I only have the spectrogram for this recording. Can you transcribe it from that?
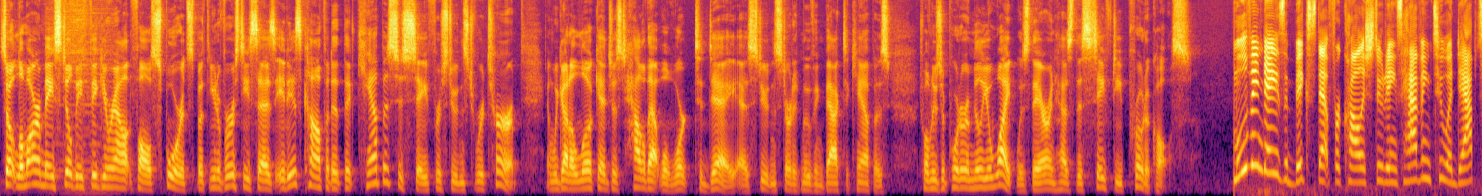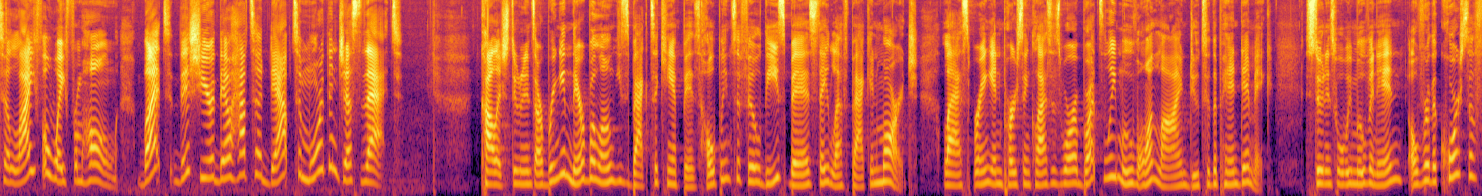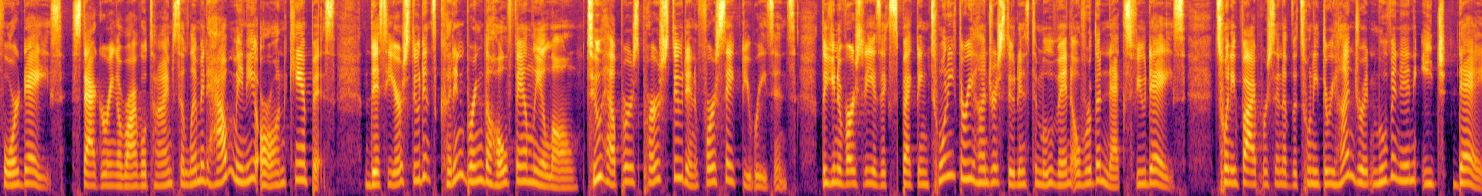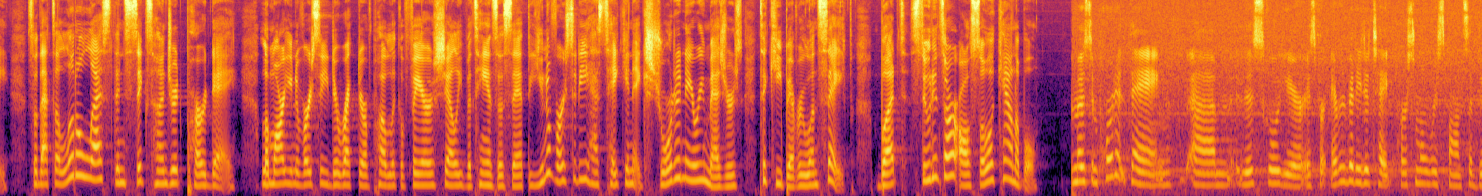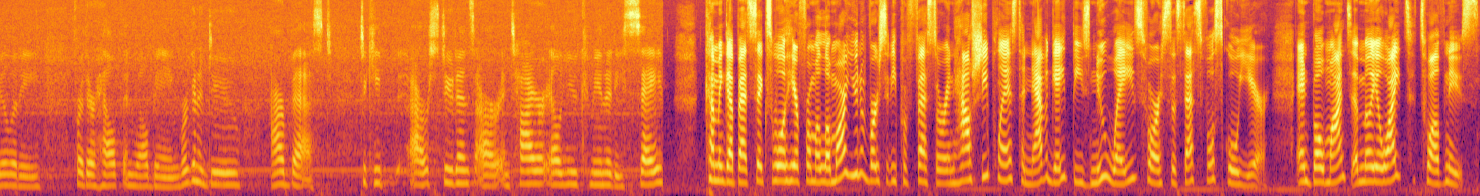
So Lamar may still be figuring out fall sports, but the university says it is confident that campus is safe for students to return. And we got a look at just how that will work today as students started moving back to campus. 12 News reporter Amelia White was there and has the safety protocols. Moving day is a big step for college students having to adapt to life away from home. But this year, they'll have to adapt to more than just that. College students are bringing their belongings back to campus, hoping to fill these beds they left back in March. Last spring, in person classes were abruptly moved online due to the pandemic. Students will be moving in over the course of four days, staggering arrival times to limit how many are on campus. This year, students couldn't bring the whole family along, two helpers per student for safety reasons. The university is expecting 2,300 students to move in over the next few days. 25% of the 2,300 moving in each day, so that's a little less than 600 per day. Lamar University Director of Public Affairs Shelly Vitanza said the university has taken extraordinary measures to keep everyone safe, but students are also accountable. The most important thing um, this school year is for everybody to take personal responsibility for their health and well-being. We're going to do our best to keep our students, our entire LU community safe. Coming up at 6, we'll hear from a Lamar University professor and how she plans to navigate these new ways for a successful school year. In Beaumont, Amelia White, 12 News.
